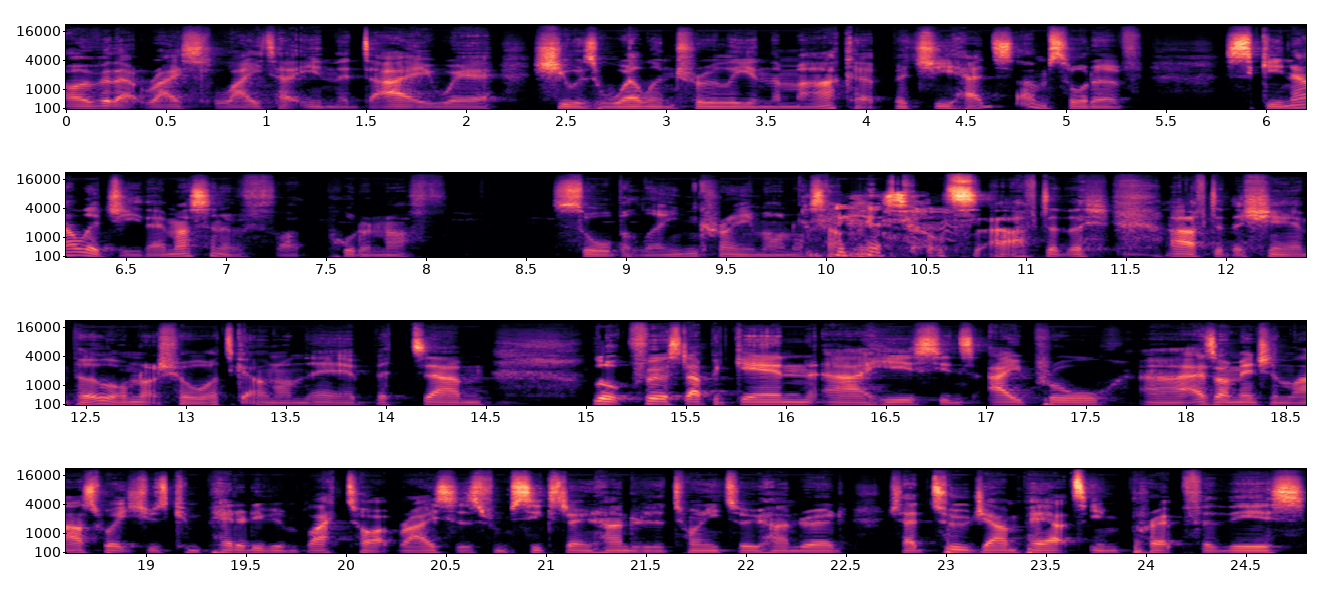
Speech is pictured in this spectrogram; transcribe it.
over that race later in the day, where she was well and truly in the market, but she had some sort of skin allergy. They mustn't have like, put enough sorbolene cream on or something else after the after the shampoo. I'm not sure what's going on there, but um, look, first up again uh, here since April. Uh, as I mentioned last week, she was competitive in black type races from 1600 to 2200. She had two jump outs in prep for this.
